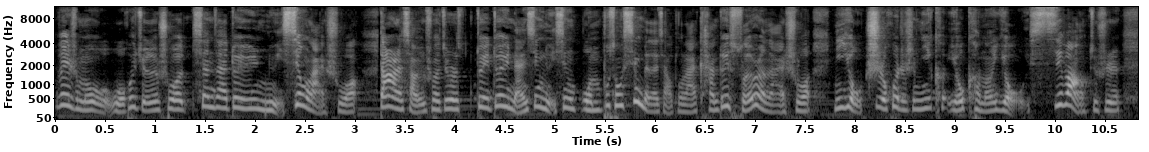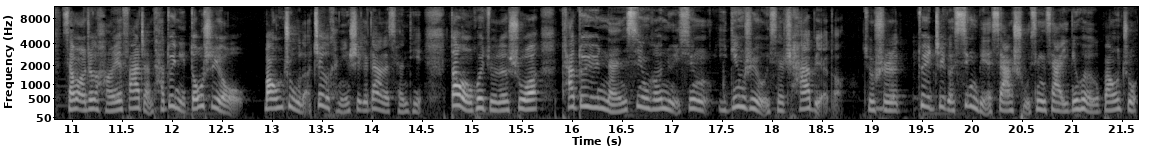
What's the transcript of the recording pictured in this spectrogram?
为什么我我会觉得说现在对于女性来说，当然小鱼说就是对对于男性女性，我们不从性别的角度来看，对所有人来说，你有志或者是你可有可能有希望，就是想往这个行业发展，它对你都是有帮助的，这个肯定是一个大的前提。但我会觉得说，它对于男性和女性一定是有一些差别的，就是对这个性别下属性下一定会有个帮助。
